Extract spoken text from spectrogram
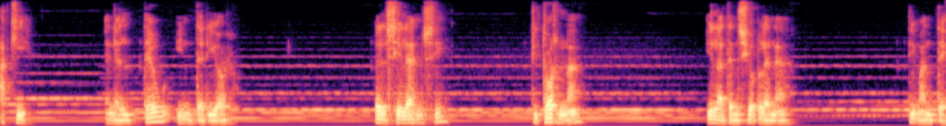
aquí, en el teu interior. El silenci t'hi torna i l'atenció plena t'hi manté.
